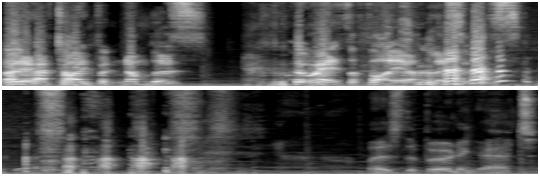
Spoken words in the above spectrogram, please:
I don't have time for numbers. Where's the fire lessons? Where's the burning at?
